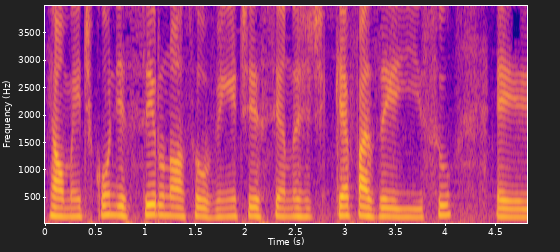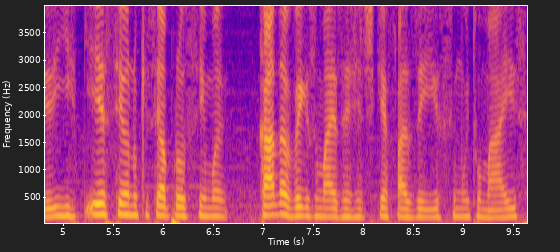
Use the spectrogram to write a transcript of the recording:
realmente conhecer o nosso ouvinte. Esse ano a gente quer fazer isso. É, e esse ano que se aproxima, cada vez mais a gente quer fazer isso e muito mais.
